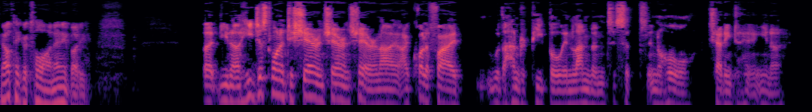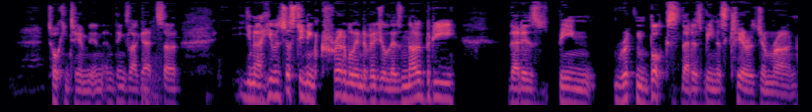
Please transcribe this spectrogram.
that'll take a toll on anybody but you know, he just wanted to share and share and share. And I, I qualified with a hundred people in London to sit in the hall chatting to him, you know, talking to him and, and things like that. So, you know, he was just an incredible individual. There's nobody that has been written books that has been as clear as Jim Rohn.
